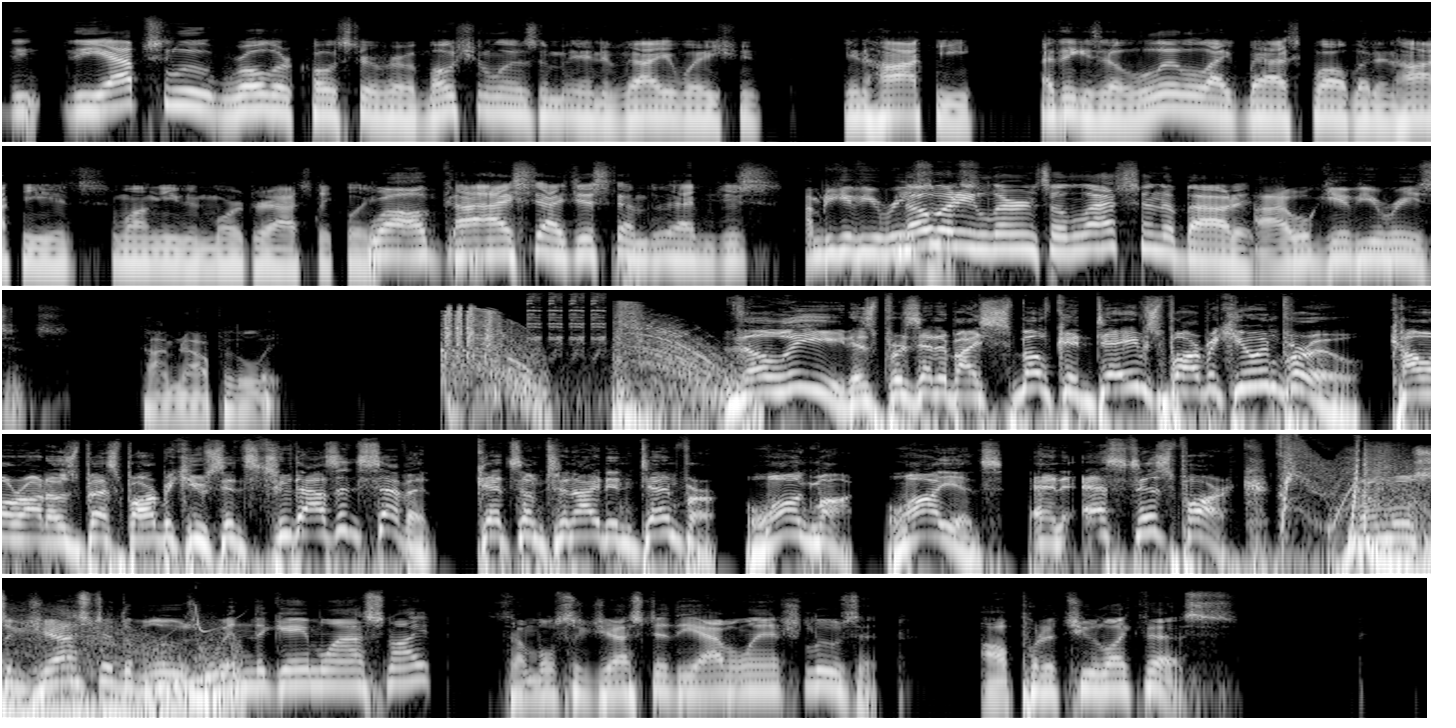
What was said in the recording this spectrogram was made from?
The the absolute roller coaster of emotionalism and evaluation in hockey, I think, is a little like basketball, but in hockey, it's swung even more drastically. well, I, I, I just, I'm, I'm just. I'm going to give you reasons. Nobody learns a lesson about it. I will give you reasons. Time now for the lead. The lead is presented by Smokin' Dave's Barbecue and Brew, Colorado's best barbecue since 2007. Get some tonight in Denver, Longmont, Lyons, and Estes Park. Some will suggest the Blues win the game last night. Some will suggest the Avalanche lose it. I'll put it to you like this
